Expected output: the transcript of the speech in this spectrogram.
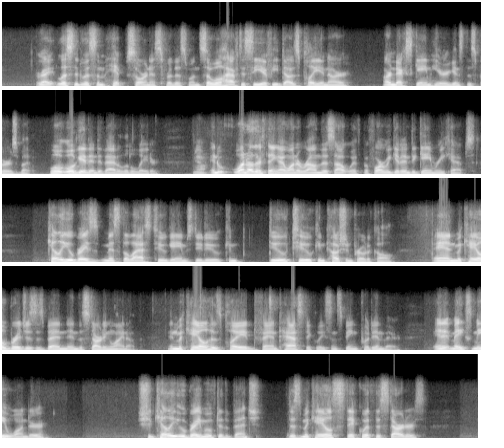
Right, listed with some hip soreness for this one. So we'll have to see if he does play in our our next game here against the Spurs, but we'll we'll get into that a little later. Yeah. And one other thing I want to round this out with before we get into game recaps. Kelly Oubre's missed the last two games due to con- due to concussion protocol, and Mikal Bridges has been in the starting lineup. And Mikal has played fantastically since being put in there. And it makes me wonder should Kelly Oubre move to the bench? Does Mikal stick with the starters?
